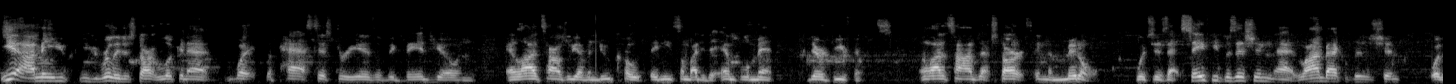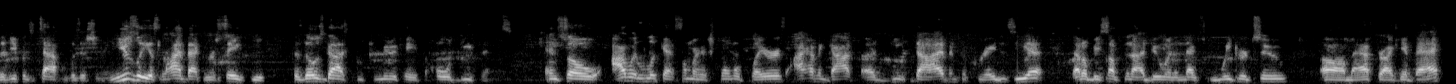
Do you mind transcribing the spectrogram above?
Yeah, I mean, you, you really just start looking at what the past history is of Vic Fangio, and, and a lot of times we have a new coach, they need somebody to implement their defense. And a lot of times that starts in the middle, which is that safety position, that linebacker position, or the defensive tackle position. And usually it's linebacker or safety because those guys can communicate the whole defense. And so I would look at some of his former players. I haven't got a deep dive into free agency yet. That'll be something I do in the next week or two um, after I get back.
